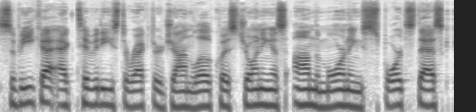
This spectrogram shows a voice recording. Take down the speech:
Sebeka Activities Director Jon Lillquist joining us on the morning sports desk.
